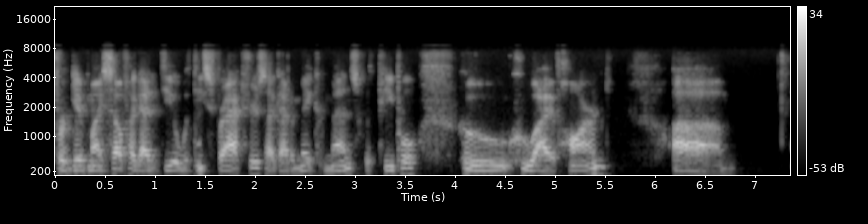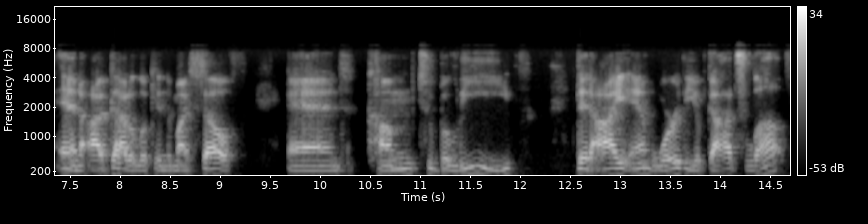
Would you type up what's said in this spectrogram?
forgive myself. I got to deal with these fractures. I got to make amends with people who who I have harmed, um, and I've got to look into myself and come to believe that I am worthy of God's love.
